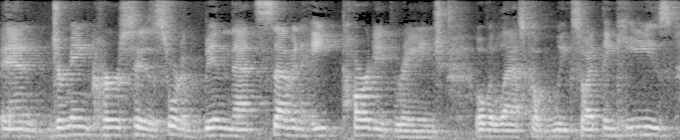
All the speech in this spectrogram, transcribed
and Jermaine Kearse has sort of been that seven, eight target range over the last couple weeks. So I think he's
